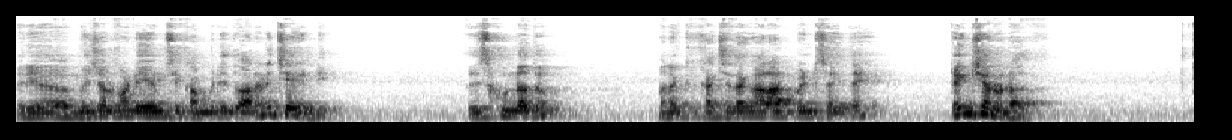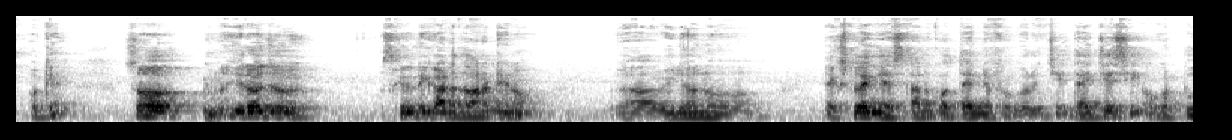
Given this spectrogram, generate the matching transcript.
మీరు మ్యూచువల్ ఫండ్ ఏఎంసీ కంపెనీ ద్వారానే చేయండి. రిస్క్ ఉండదు. మనకి ఖచ్చితంగా అలాట్మెంట్స్ అవుతాయి. టెన్షన్ ఉండదు. ఓకే? సో ఈరోజు స్క్రీన్ రికార్డు ద్వారా నేను వీడియోను ఎక్స్ప్లెయిన్ చేస్తాను కొత్త ఎన్ఎఫ్ఓ గురించి. దయచేసి ఒక టూ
